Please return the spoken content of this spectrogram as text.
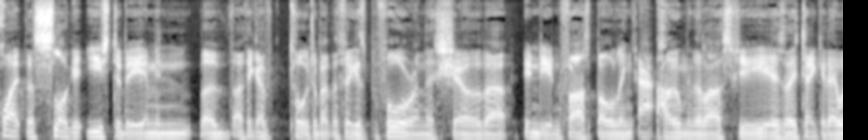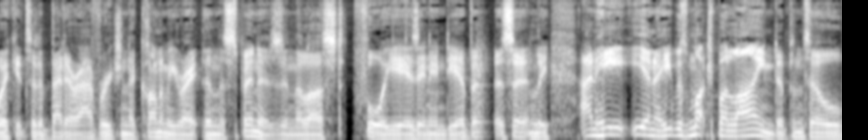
quite the slog it used to be. I mean, I think I've talked about the figures before on this show about Indian fast bowling at home in the last few years. They take their wickets at a better average and economy rate than the spinners in the last four years in India, but certainly, and he, you know, he was much maligned up until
